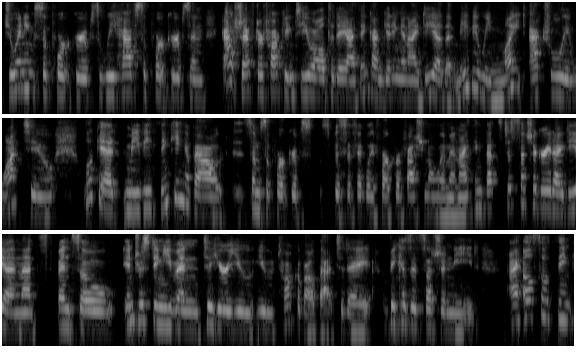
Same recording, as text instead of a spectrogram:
joining support groups. We have support groups, and gosh, after talking to you all today, I think I'm getting an idea that maybe we might actually want to look at maybe thinking about some support groups specifically for professional women. I think that's just such a great idea, and that's been so interesting even to hear you you talk about that today because it's such a need. I also think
